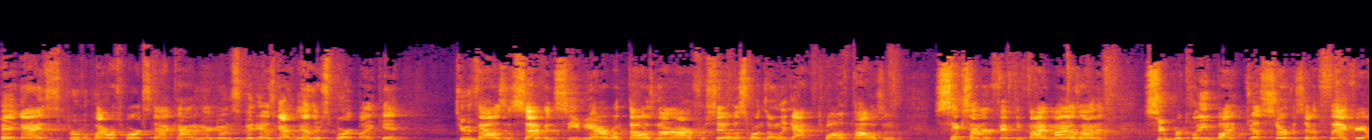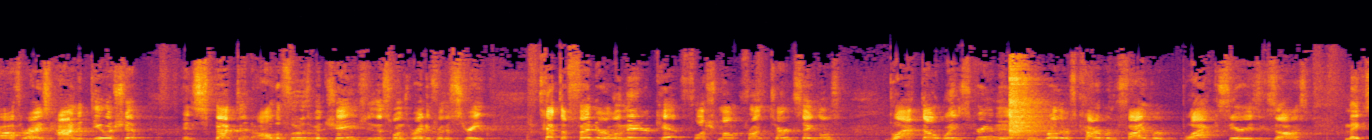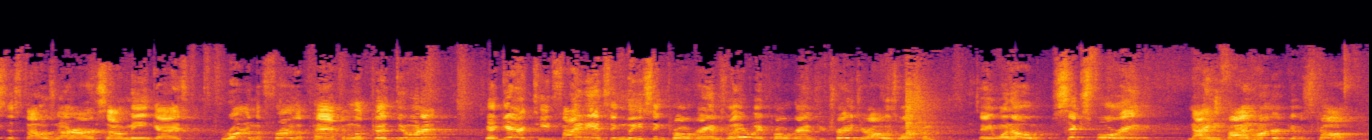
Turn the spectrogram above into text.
Hey guys, it's ApprovalPowersports.com here doing some videos. Got another sport bike in. 2007 CBR 1000RR for sale. This one's only got 12,655 miles on it. Super clean bike, just serviced at a factory authorized Honda dealership. Inspected, all the fluids have been changed, and this one's ready for the street. It's got the fender eliminator kit, flush mount front turn signals, blacked out windscreen, and a Two Brothers carbon fiber black series exhaust. Makes this 1000RR sound mean, guys run in the front of the pack and look good doing it. You got guaranteed financing, leasing programs, layaway programs. Your trades are always welcome. It's 810-648-9500. Give us a call.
